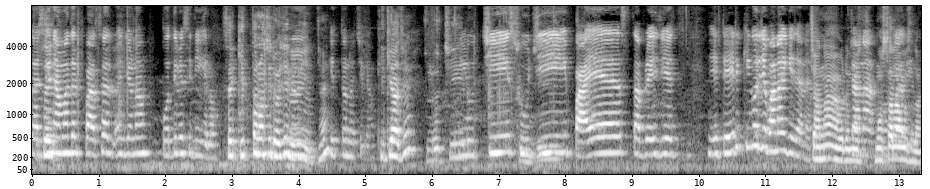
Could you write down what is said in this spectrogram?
তার জন্য আমাদের পাশের ওই জন্য প্রতিবেশী দিয়ে গেল। সেই কীর্তন হচ্ছিল ওই যে কীর্তন ছিল কি কি আছে? লুচি লুচি সুজি পায়েস তারপরে এই যে এটা এটা কি করে যে বানায় কে জানে? চানা ওটা মশলা মশলা মশলা।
